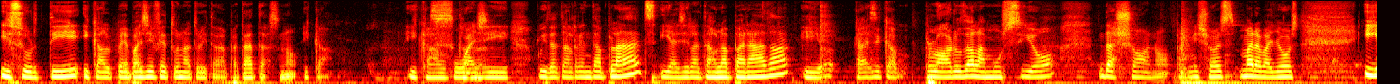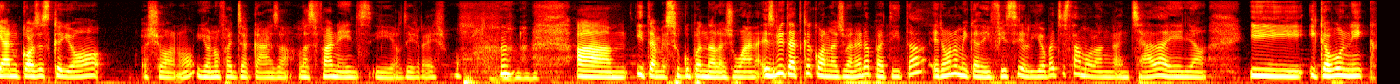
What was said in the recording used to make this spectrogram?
i sortir i que el Pep hagi fet una truita de patates, no? I que i que algú hagi buidat el rentaplats i hagi la taula parada i jo quasi que ploro de l'emoció d'això, no? Per mi això és meravellós. I hi han coses que jo això, no? Jo no faig a casa, les fan ells i els agraeixo um, I també s'ocupen de la Joana. És veritat que quan la Joana era petita era una mica difícil, jo vaig estar molt enganxada a ella i, i que bonic,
